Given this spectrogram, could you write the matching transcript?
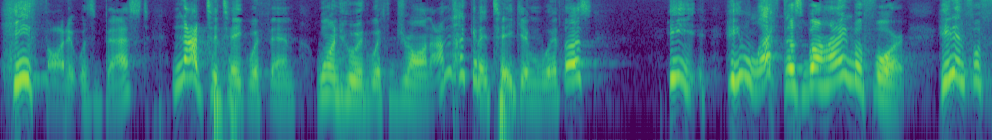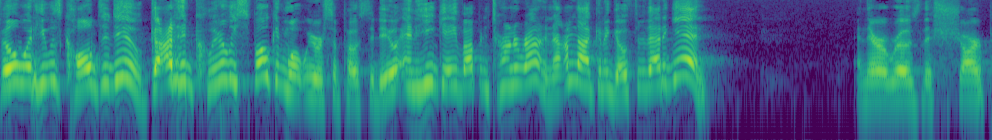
he thought it was best not to take with them one who had withdrawn. I'm not going to take him with us. He, he left us behind before. He didn't fulfill what he was called to do. God had clearly spoken what we were supposed to do, and he gave up and turned around. And I'm not going to go through that again. And there arose this sharp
